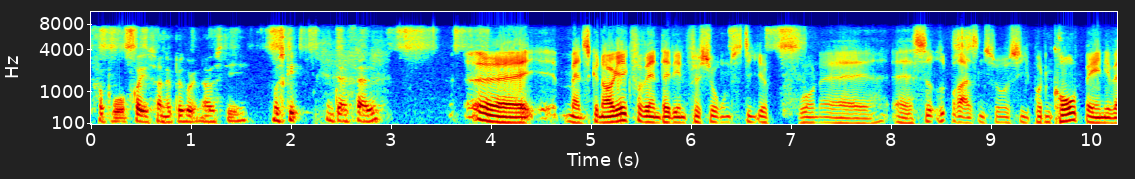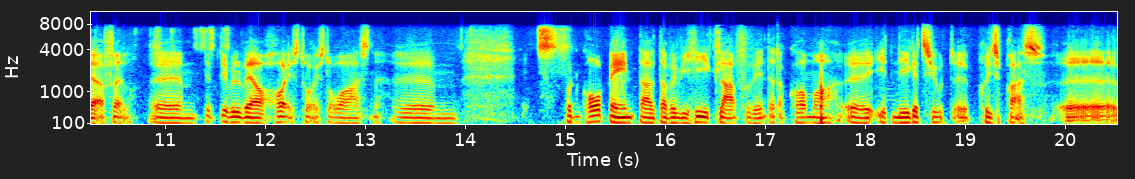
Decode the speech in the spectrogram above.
forbrugerpriserne begynder at stige. Måske endda falde. Øh, man skal nok ikke forvente, at inflationen stiger på grund af, af sædelpressen, så at sige, på den korte bane i hvert fald. Øh, det, det vil være højst, højst overraskende. Øh, på den korte bane, der, der vil vi helt klart forvente, at der kommer øh, et negativt øh, prispres øh,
